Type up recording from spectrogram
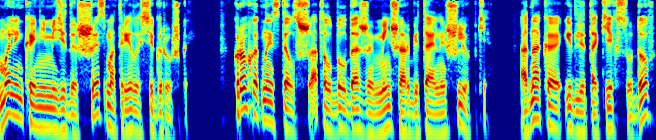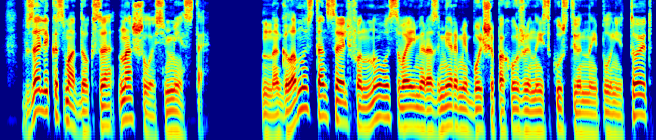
маленькая Немезида Ше смотрелась игрушкой. Крохотный стелс-шаттл был даже меньше орбитальной шлюпки. Однако и для таких судов в зале космодокса нашлось место. На головной станции Альфа-Нова, своими размерами больше похожей на искусственный планетоид,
